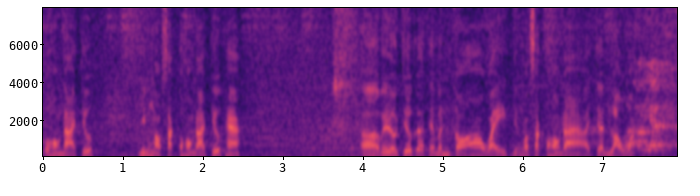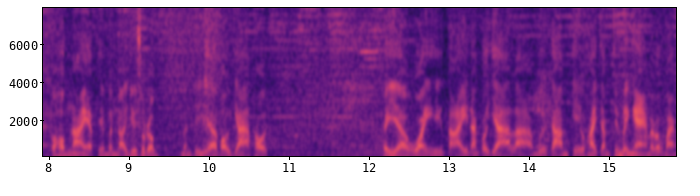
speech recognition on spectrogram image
của Honda trước những màu sắc của Honda trước ha. Uh, video trước á, thì mình có quay những màu sắc của Honda ở trên lầu á. Còn hôm nay á, thì mình ở dưới showroom mình chỉ uh, báo giá thôi. Thì uh, quay hiện tại đang có giá là 18 triệu 290 ngàn đó các bạn.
